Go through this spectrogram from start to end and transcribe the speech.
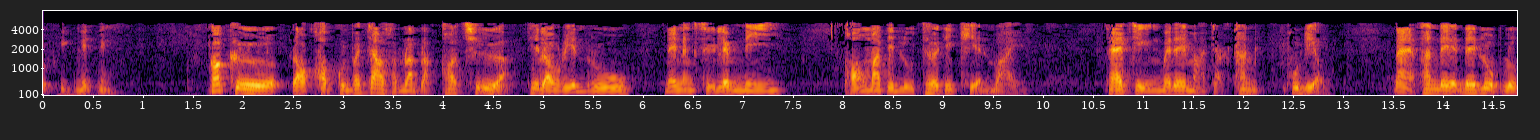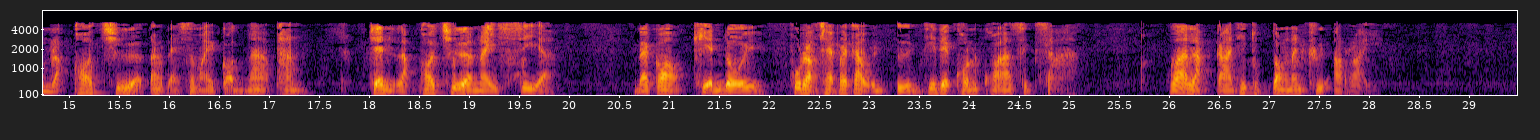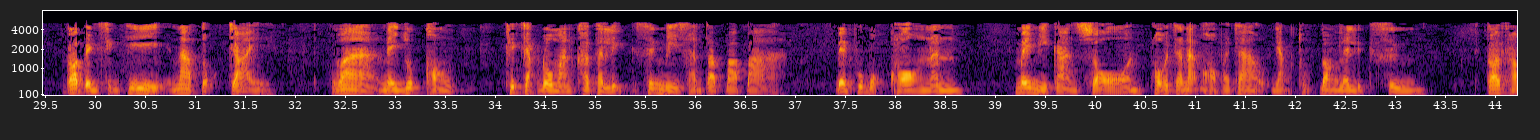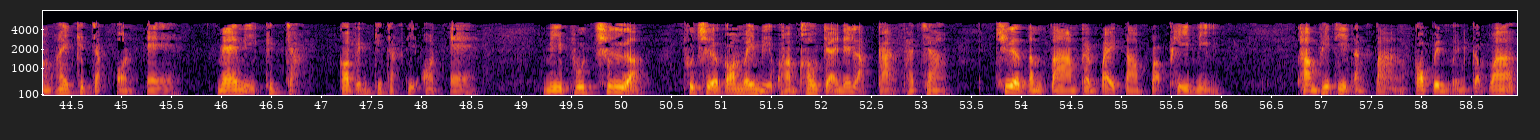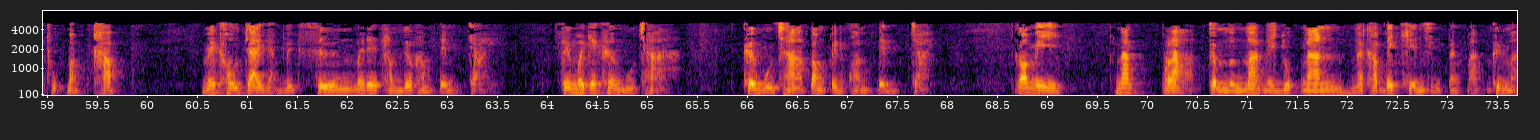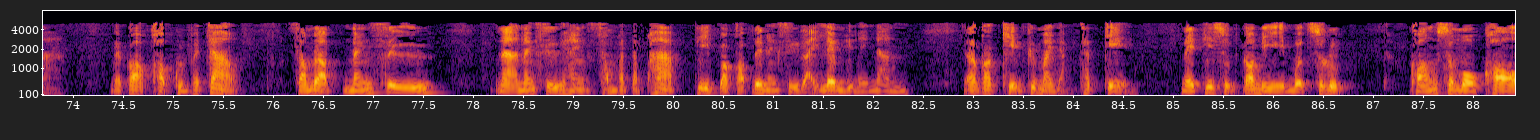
รุปอีกนิดหนึ่งก็คือเราขอบคุณพระเจ้าสำหรับหลักข้อเชื่อที่เราเรียนรู้ในหนังสือเล่มนี้ของมาร์ตินลูเธอร์ที่เขียนไว้ แท้จริงไม่ได้มาจากท่านผู้เดียว แต่ท่านได้ได้รวบรวมหลักข้อเชื่อตั้งแต่สมัยก่อนหน้าท่าน เช่น หลักข้อเชื่อไนเซีย และก็เขียนโดยผู้รับใช้พระเจ้าอื่น ๆ ที่ได้ค้นคว้าศึกษา ว่าหลักการที่ถูกต้องนั้นคืออะไร ก็เป็นสิ่งที่น่าตกใจว่าในยุคของคริสตจักรโรมันคาทอลิก ซึ่งมีสันตปาปา เป็นผู้ปกครองนั้น ไม่มีการสอนพระวจนะของพระเจ้าอย่างถูกต้องและลึกซึ้ง ก็ทำให้คริสตจักอ่อนแอ แม้มีคริสตจักก็เป็นคริสตจักที่อ่อนแอ มีผู้เชื่อ ผู้เชื่อก็ไม่มีความเข้าใจในหลักการพระเจ้า เชื่อตามๆกันไปตามประเพณี ทำพิธีต่างๆ ก็เป็นเหมือนกับว่าถูกบังคับ ไม่เข้าใจอย่างลึกซึ้ง ไม่ได้ทำด้วยความเต็มใจ ซึ่งไม่ใช่เครื่องบูชา เครื่องบูชาต้องเป็นความเต็มใจ ก็มีนักปราชญ์จำนวนมากในยุคนั้นนะครับ ได้เขียนสิ่งต่างๆขึ้นมา แล้วก็ขอบคุณพระเจ้าสำหรับหนังสือนะหนังสือแห่งสัมพันธภาพที่ประกอบด้วยหนังสือหลายเล่มอยู่ในนั้น แล้วก็เขียนขึ้นมาอย่างชัดเจน ในที่สุดก็มีบทสรุปของสโมคอล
